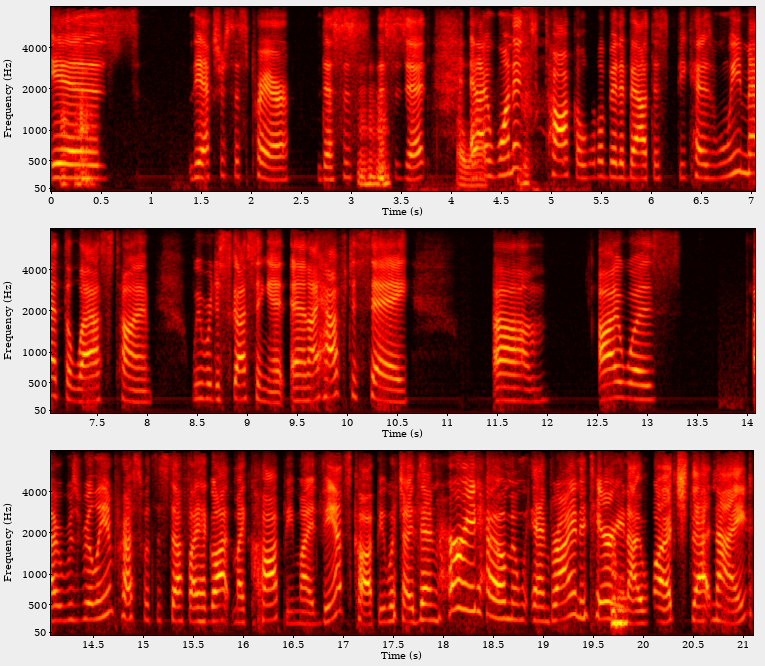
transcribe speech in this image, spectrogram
uh-huh. is uh-huh. the Exorcist Prayer. This is mm-hmm. this is it, oh, wow. and I wanted to talk a little bit about this because when we met the last time, we were discussing it, and I have to say, um, I was I was really impressed with the stuff. I had got my copy, my advanced copy, which I then hurried home and, and Brian and Terry and I watched that night.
